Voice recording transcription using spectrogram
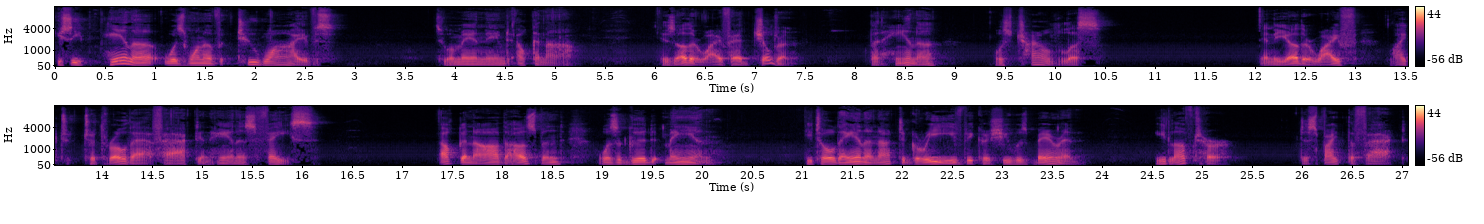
You see, Hannah was one of two wives to a man named Elkanah. His other wife had children, but Hannah was childless. And the other wife liked to throw that fact in Hannah's face. Elkanah, the husband, was a good man. He told Hannah not to grieve because she was barren. He loved her despite the fact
